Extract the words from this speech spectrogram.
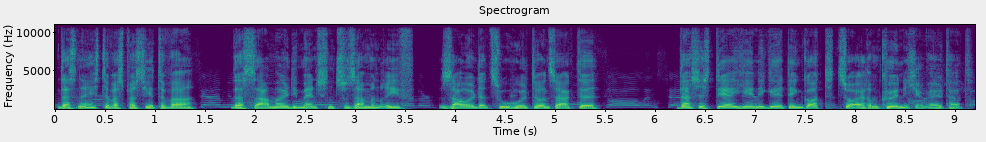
Das nächste, was passierte, war, dass Samuel die Menschen zusammenrief, Saul dazu holte und sagte, das ist derjenige, den Gott zu eurem König erwählt hat.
